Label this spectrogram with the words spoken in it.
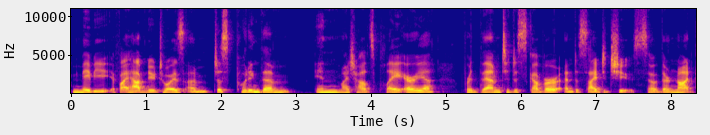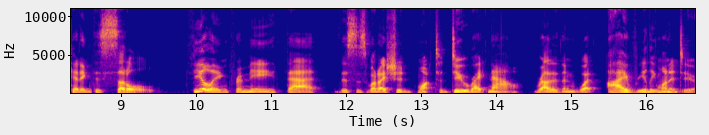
maybe if I have new toys, I'm just putting them in my child's play area for them to discover and decide to choose. So they're not getting this subtle feeling from me that this is what I should want to do right now rather than what I really want to do.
